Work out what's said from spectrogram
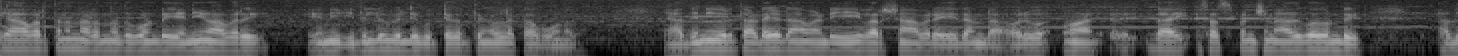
ഈ ആവർത്തനം നടന്നതുകൊണ്ട് ഇനിയും അവർ ഇനി ഇതിലും വലിയ കുറ്റകൃത്യങ്ങളിലേക്കാണ് പോണത്. അതിന് ഒരു തടയിടാൻ വേണ്ടി ഈ വർഷം അവർ എഴുതണ്ട. ഒരു ഇതായി സസ്പെൻഷൻ ആയതുകൊണ്ട് അത്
